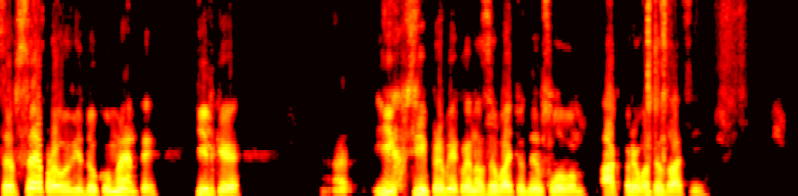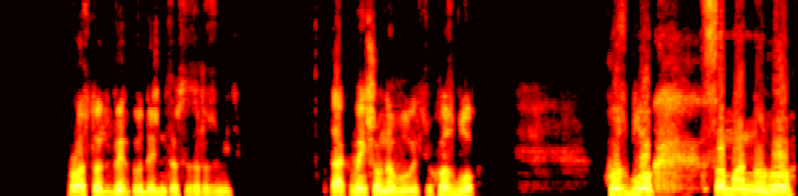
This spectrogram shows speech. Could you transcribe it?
Це все правові документи, тільки е, їх всі привикли називати одним словом акт приватизації. Просто ви повинні це все зрозуміти. Так, вийшов на вулицю. Хозблок. Хозблок саманного,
